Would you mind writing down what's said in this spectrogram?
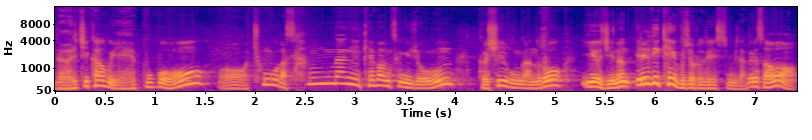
널찍하고 예쁘고 어, 청구가 상당히 개방성이 좋은 거실 공간으로 이어지는 LDK 구조로 되어 있습니다. 그래서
